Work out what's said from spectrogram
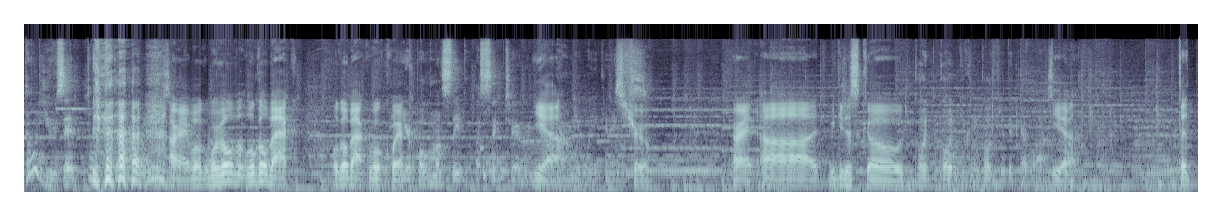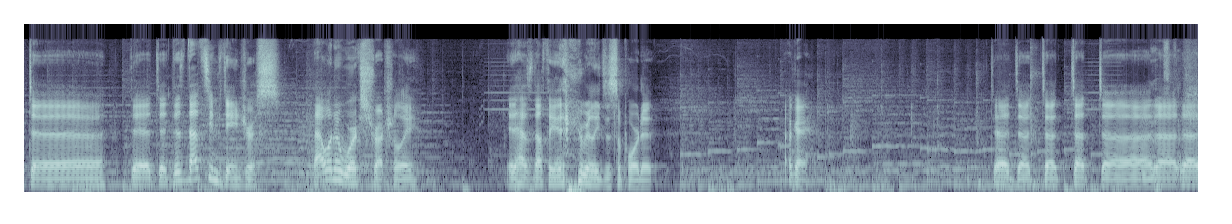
Don't use it. Don't, don't use it. All right, we'll, we'll go. We'll go back. We'll go back real quick. Your Pokemon sleep asleep too. Yeah, Don't have any. It's true. All right. Uh, we can just go. Go, go. You can go through the pit last. Yeah. Da, da, da, da- that seems dangerous. That wouldn't work structurally. It has nothing really to support it. Okay. The the da da da da da da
